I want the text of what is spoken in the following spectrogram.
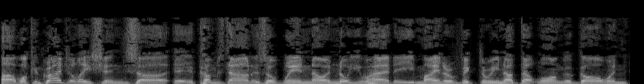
Uh, well, congratulations. Uh, it comes down as a win. Now, I know you had a minor victory not that long ago, and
